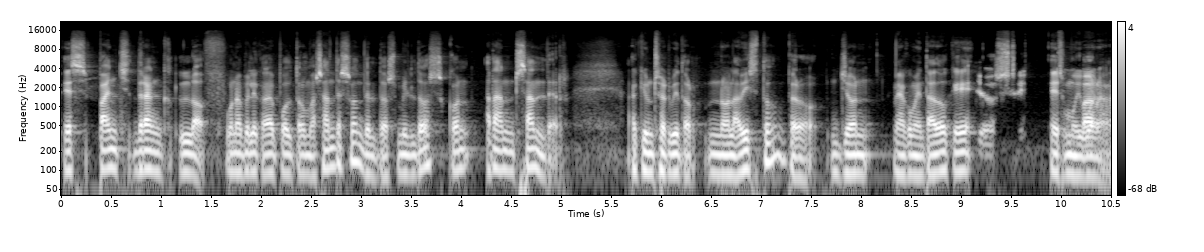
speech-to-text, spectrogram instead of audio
es Punch Drunk Love, una película de Paul Thomas Anderson del 2002 con Adam Sandler. Aquí un servidor no la ha visto, pero John me ha comentado que Yo sí. es muy par- buena.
